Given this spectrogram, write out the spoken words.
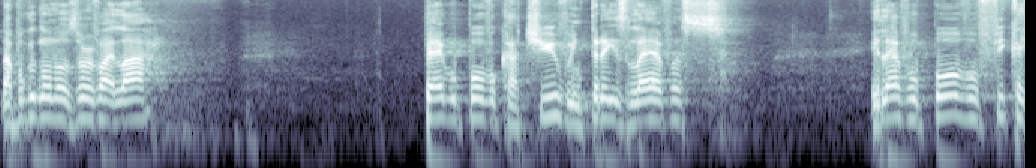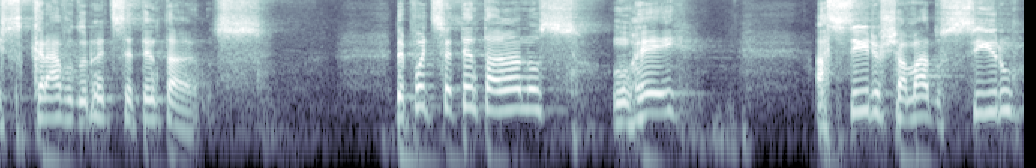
Nabucodonosor vai lá, pega o povo cativo em três levas, e leva o povo, fica escravo durante 70 anos. Depois de 70 anos, um rei assírio chamado Ciro,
